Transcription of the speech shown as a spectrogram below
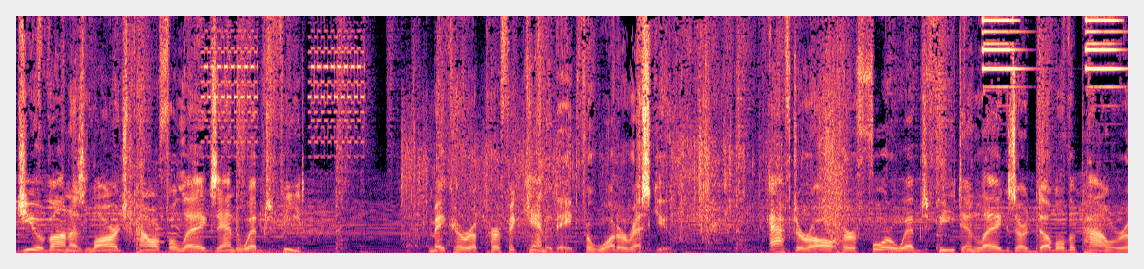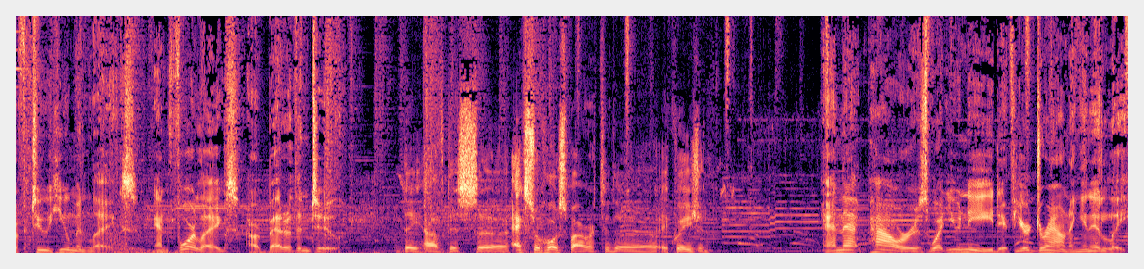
Giovanna's large, powerful legs and webbed feet make her a perfect candidate for water rescue. After all, her four webbed feet and legs are double the power of two human legs, and four legs are better than two. They have this uh, extra horsepower to the equation. And that power is what you need if you're drowning in Italy.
